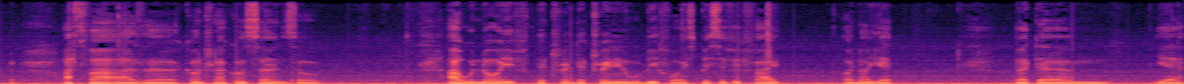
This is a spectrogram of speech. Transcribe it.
as far as uh, contract concerned. So I will know if the tra- the training will be for a specific fight or not yet. But um, yeah,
